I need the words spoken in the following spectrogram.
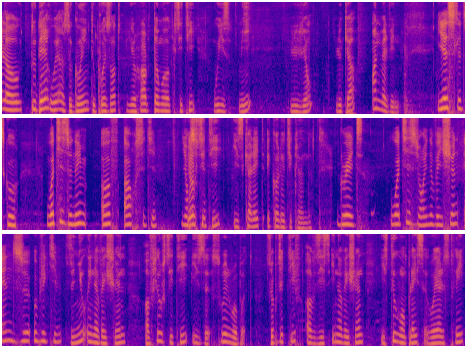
Hello, today we are going to present your heart Tomahawk City with me, Lilian, Luca, and Melvin. Yes, let's go. What is the name of our city? Your, city. is Calais Ecologic Land. Great. What is your innovation and the objective? The new innovation of your city is the three robot. The objective of this innovation is to replace real tree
